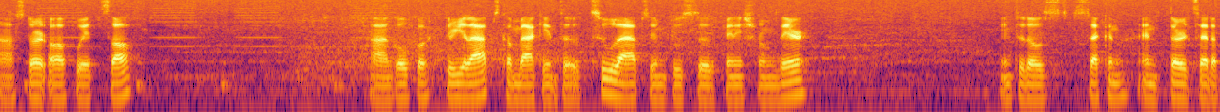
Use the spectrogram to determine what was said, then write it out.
Uh, start off with soft. Uh, go for three laps, come back into two laps and boost to the finish from there. Into those second and third set of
